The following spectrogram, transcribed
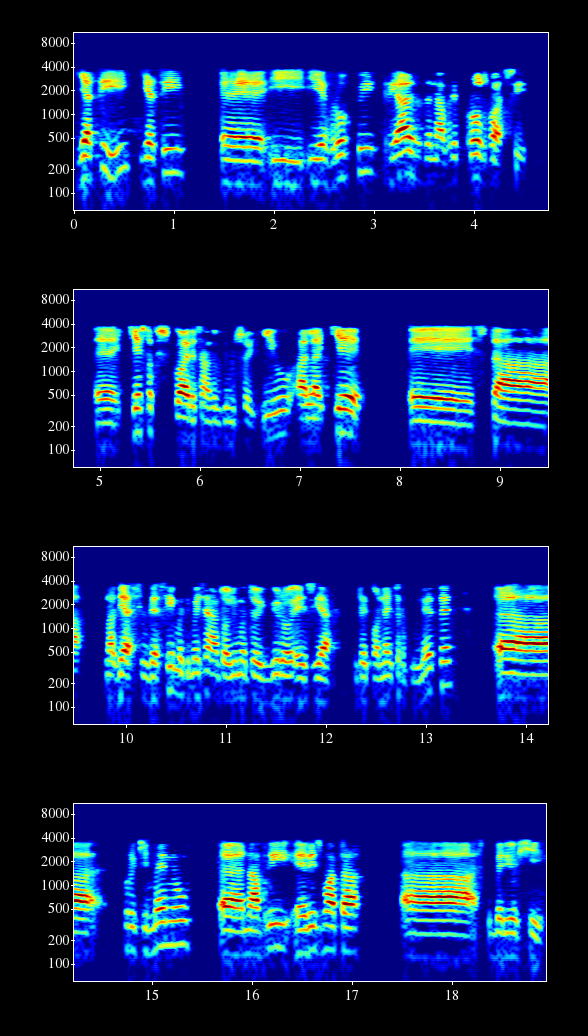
γιατί, Γιατί ε, η, η Ευρώπη χρειάζεται να βρει πρόσβαση ε, και στο φυσικό αέριο της του Μεσογείου, αλλά και ε, στα, να διασυνδεθεί με τη Μέση Ανατολή με το Euro Asia Connector που λέτε, ε, προκειμένου ε, να βρει ερίσματα στην περιοχή.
